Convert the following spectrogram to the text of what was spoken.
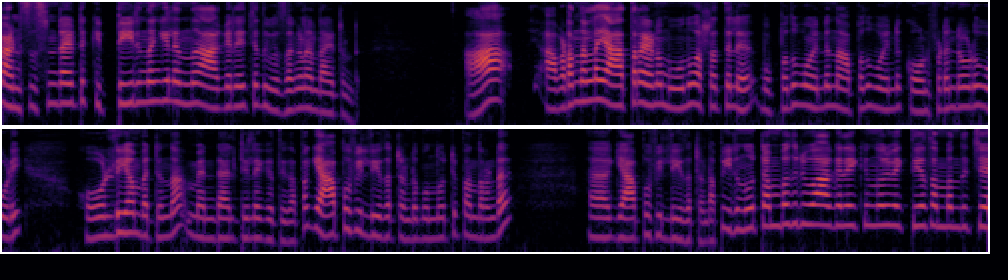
കൺസിസ്റ്റന്റ് ആയിട്ട് കിട്ടിയിരുന്നെങ്കിൽ എന്ന് ആഗ്രഹിച്ച ദിവസങ്ങൾ ഉണ്ടായിട്ടുണ്ട്. ആ അവിടെ നിന്നുള്ള യാത്രയാണ് മൂന്ന് വർഷത്തിൽ മുപ്പത് പോയിന്റ് നാൽപ്പത് പോയിന്റ് കോൺഫിഡന്റോട് കൂടി ഹോൾഡ് ചെയ്യാൻ പറ്റുന്ന മെന്റാലിറ്റിയിലേക്ക് എത്തിയത്. അപ്പോൾ ഗ്യാപ്പ് ഫില്ല് ചെയ്തിട്ടുണ്ട്. മുന്നൂറ്റി പന്ത്രണ്ട് ഗ്യാപ്പ് ഫില്ല് ചെയ്തിട്ടുണ്ട്. അപ്പോൾ ഇരുന്നൂറ്റമ്പത് രൂപ ആഗ്രഹിക്കുന്ന ഒരു വ്യക്തിയെ സംബന്ധിച്ച്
